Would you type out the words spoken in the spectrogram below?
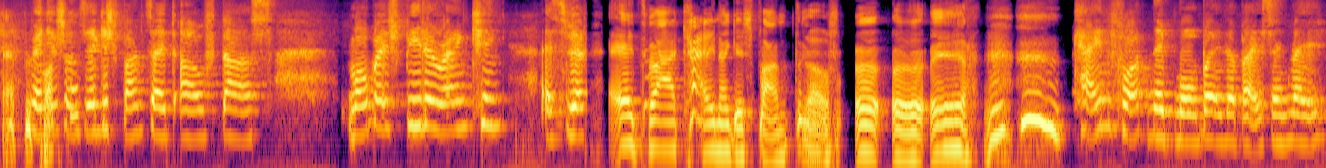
Apple Wenn ihr schon sehr gespannt seid auf das Mobile-Spiele-Ranking, es wird Etwa keiner gespannt drauf. Äh, äh, äh. kein Fortnite Mobile dabei sein, weil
